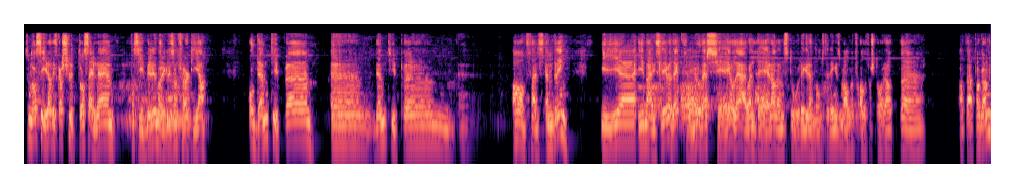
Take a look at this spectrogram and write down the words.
som nå sier at de skal slutte å selge fossilbiler i Norge liksom før tida. Og den type, den type atferdsendring i, eh, i, næringslivet, det kommer jo, det skjer jo. Det er jo en del av den store grønne omstillingen som alle, alle forstår at, uh, at, det er på gang.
